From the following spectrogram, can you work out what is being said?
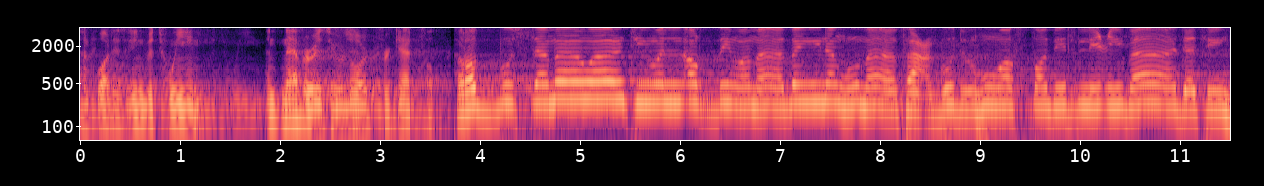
and what is in between. And never is your Lord forgetful. رب السماوات والأرض وما بينهما فاعبده واصطبر لعبادته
